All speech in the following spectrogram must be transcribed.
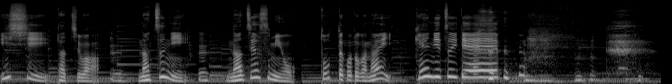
医師たちはうん。夏にうん。夏休みを取ったことがない件について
